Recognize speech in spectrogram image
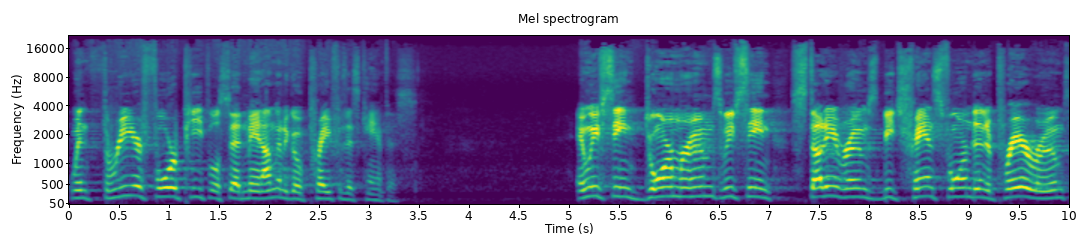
when three or four people said, Man, I'm going to go pray for this campus. And we've seen dorm rooms, we've seen study rooms be transformed into prayer rooms,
